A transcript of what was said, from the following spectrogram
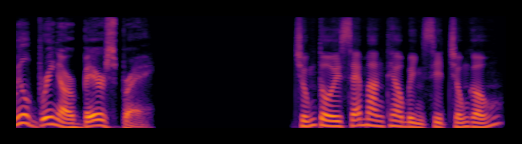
We'll bring our bear spray. Chúng tôi sẽ mang theo bình xịt chống gấu.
